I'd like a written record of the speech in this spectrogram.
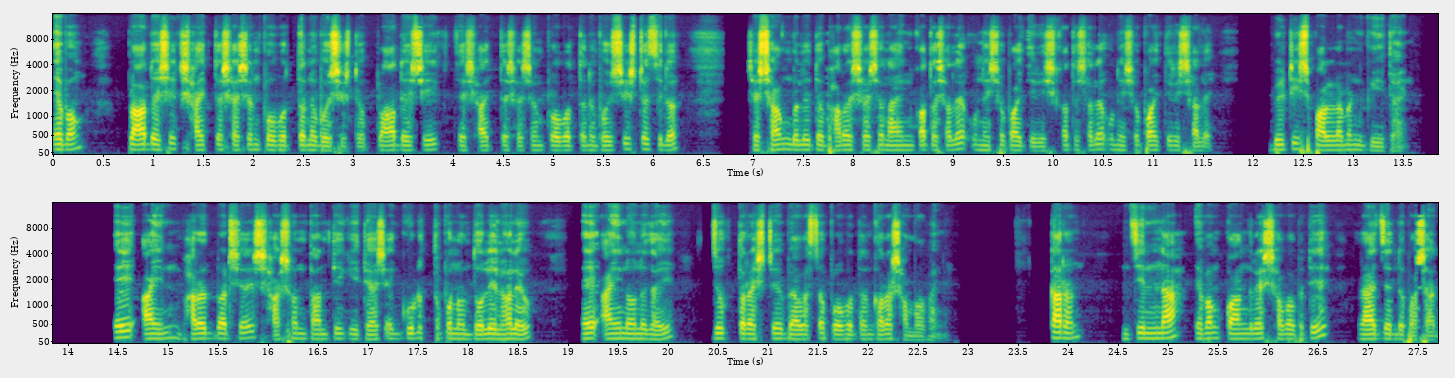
এবং প্রাদেশিক স্বায়ত্তশাসন প্রবর্তনের বৈশিষ্ট্য। প্রাদেশিক যে স্বায়ত্তশাসন প্রবর্তনের বৈশিষ্ট্য ছিল, সে সংবলিত ভারত শাসন আইন কত সালে? উনিশশো কত সালে? উনিশশো পঁয়ত্রিশ সালে। ব্রিটিশ পার্লামেন্ট গৃহীত হয়। এই আইন ভারতবর্ষের শাসনতান্ত্রিক ইতিহাসে গুরুত্বপূর্ণ দলিল হলেও এই আইন অনুযায়ী যুক্তরাষ্ট্রীয় ব্যবস্থা প্রবর্তন করা সম্ভব হয়নি। কারণ জিন্না এবং কংগ্রেস সভাপতি রাজেন্দ্র প্রসাদ।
